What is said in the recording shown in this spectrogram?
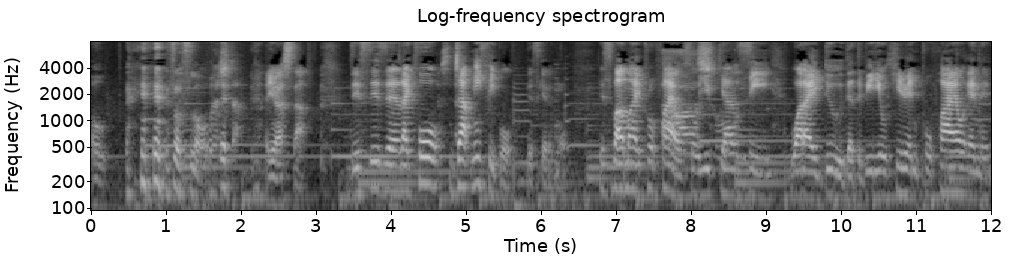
Oh, so slow. いました。This is、uh, like for Japanese people ですけども。It's about my profile, so you can see what I do. That the video here in profile, and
